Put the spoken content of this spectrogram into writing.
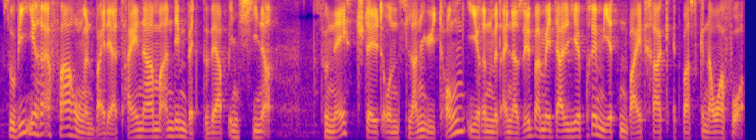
sowie ihre Erfahrungen bei der Teilnahme an dem Wettbewerb in China. Zunächst stellt uns Lan Yutong ihren mit einer Silbermedaille prämierten Beitrag etwas genauer vor.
